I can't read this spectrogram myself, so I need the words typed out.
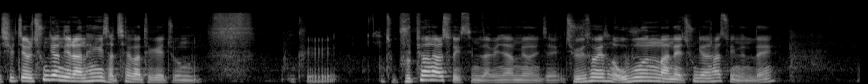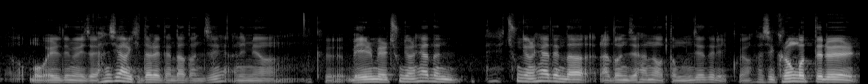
실제로 충전이라는 행위 자체가 되게 좀그 좀 불편할 수 있습니다. 왜냐하면 이제 주유소에서는 5분 만에 충전을 할 수 있는데 뭐 예를 들면 이제 한 시간을 기다려야 된다든지 아니면 그 매일매일 충전을 해야 된 충전을 해야 된다라든지 하는 어떤 문제들이 있고요. 사실 그런 것들을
